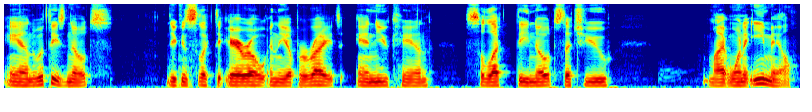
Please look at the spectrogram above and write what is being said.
And with these notes, you can select the arrow in the upper right and you can select the notes that you might want to email.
